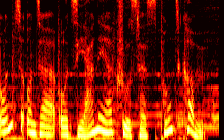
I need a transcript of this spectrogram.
und unter oceaniacruises.com.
